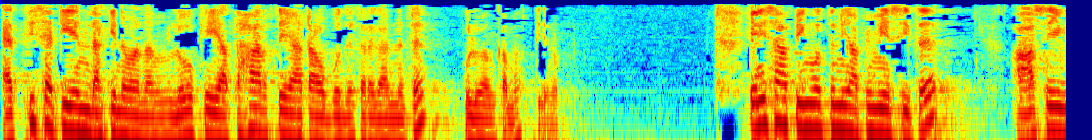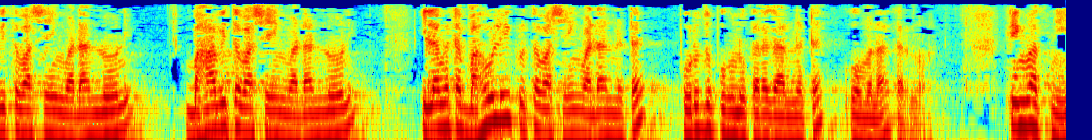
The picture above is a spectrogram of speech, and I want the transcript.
ඇති සැටියෙන් දකිනවා නම් ලෝකේ යථාර්ථය යට අවබෝධ කරගන්නට පුළුවන්කමක් තියෙනවා. ඒ නිසා පින්වත්නි අපි මේ සිත ආසේවිත වශයෙන් වඩන්න ඕනේ, භාවිත වශයෙන් වඩන්න ඕනේ, ඊළඟට බහුලීකృత වශයෙන් වඩන්නට පුරුදු පුහුණු කරගන්නට උවමනා කරනවා. පින්වත්නි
